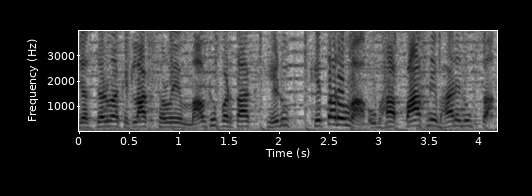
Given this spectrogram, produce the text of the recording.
જસદણમાં કેટલાક સ્થળોએ માવઠું પડતા ખેડૂત ખેતરોમાં ઊભા પાકને ભારે નુકસાન.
